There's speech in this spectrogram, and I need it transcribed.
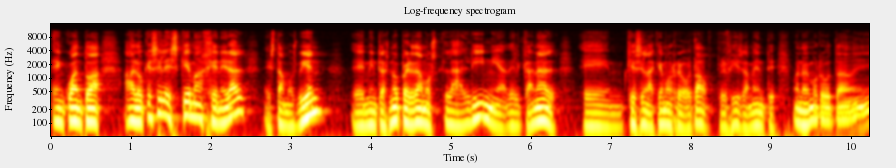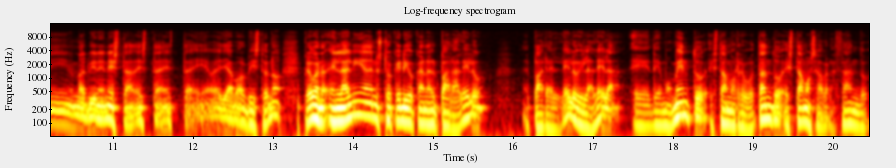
en cuanto a, a, lo que es el esquema general, estamos bien, eh, mientras no perdamos la línea del canal, eh, que es en la que hemos rebotado, precisamente. Bueno, hemos rebotado eh, más bien en esta, esta, esta, ya hemos visto, ¿no? Pero bueno, en la línea de nuestro querido canal paralelo, para el lelo y la lela, eh, de momento estamos rebotando, estamos abrazando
